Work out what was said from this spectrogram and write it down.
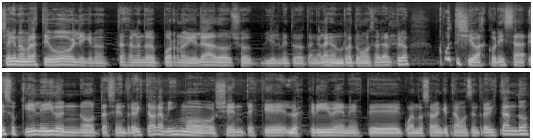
Ya que nombraste Vole, que nos estás hablando de porno y helado, yo vi el método En un rato vamos a hablar, pero ¿cómo te llevas con esa, eso que he leído en notas, en entrevistas, ahora mismo oyentes que lo escriben este, cuando saben que estamos entrevistando,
